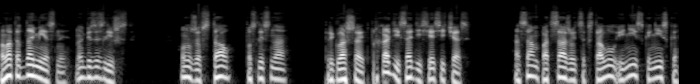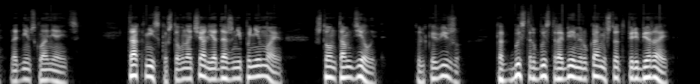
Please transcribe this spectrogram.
Палата одноместная, но без излишеств. Он уже встал после сна. Приглашает. Проходи, садись, я сейчас. А сам подсаживается к столу и низко-низко над ним склоняется. Так низко, что вначале я даже не понимаю, что он там делает. Только вижу, как быстро-быстро обеими руками что-то перебирает.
